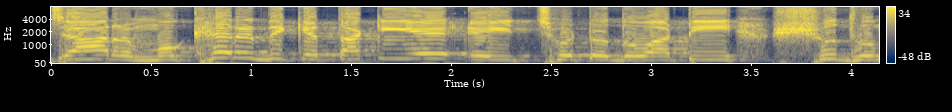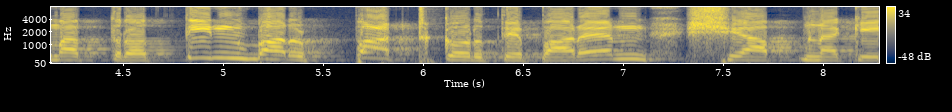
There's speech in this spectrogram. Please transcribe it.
যার মুখের দিকে তাকিয়ে এই ছোট দোয়াটি শুধুমাত্র তিনবার পাঠ করতে পারেন সে আপনাকে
